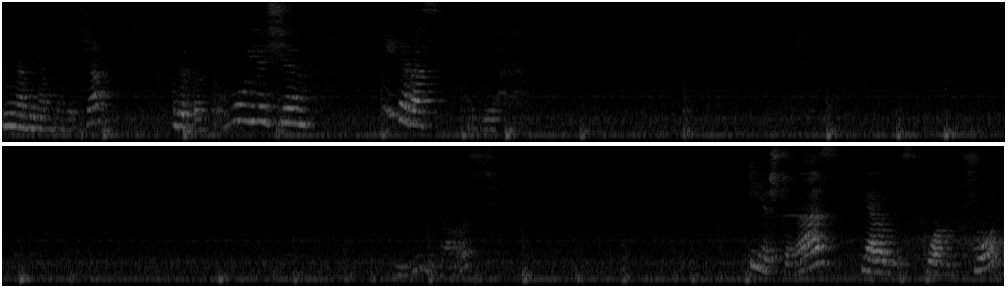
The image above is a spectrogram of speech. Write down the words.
Nabieram powietrza. Wyprostowuję się. I teraz zmiana. I jeszcze raz. Ja robię skłon przód.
